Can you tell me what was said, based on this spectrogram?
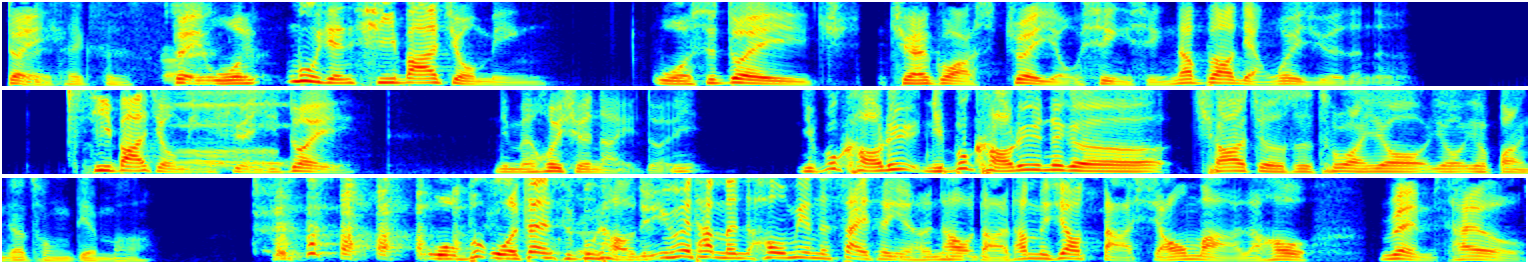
对，Texas，对我目前七八九名，我是对 Jaguars 最有信心。那不知道两位觉得呢？七八九名选一队，呃、你们会选哪一队？你你不考虑你不考虑那个 Chargers 突然又又又帮人家充电吗？我不，我暂时不考虑，因为他们后面的赛程也很好打，他们是要打小马，然后 Rams 还有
